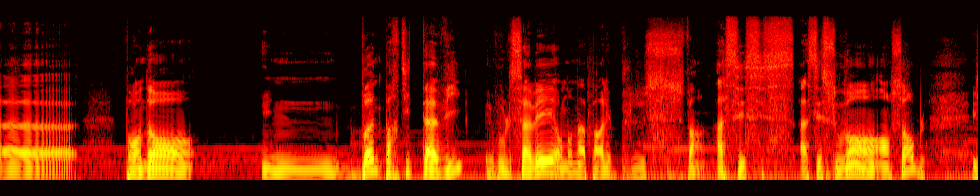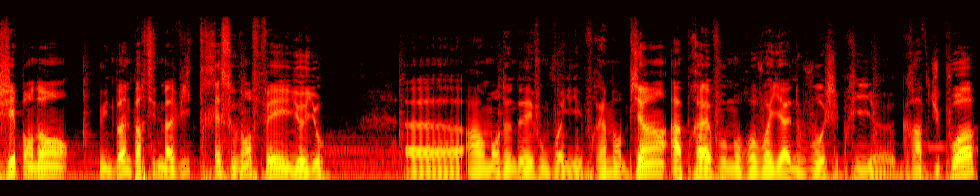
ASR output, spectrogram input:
euh, pendant une bonne partie de ta vie, et vous le savez, on en a parlé plus, enfin assez, assez souvent ensemble, j'ai pendant une bonne partie de ma vie très souvent fait yo-yo. Euh, à un moment donné, vous me voyez vraiment bien. Après, vous me revoyez à nouveau, j'ai pris euh, grave du poids.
